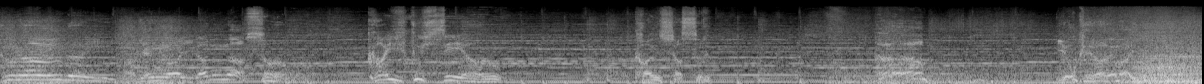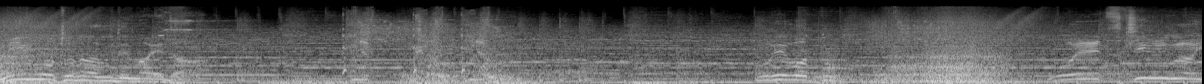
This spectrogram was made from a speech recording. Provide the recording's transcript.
食らうがい加減はいらぬな。さあ回復してやろう。感謝する。避けられまい。見事な腕前だ。これはどうだ燃え尽きるがいい。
